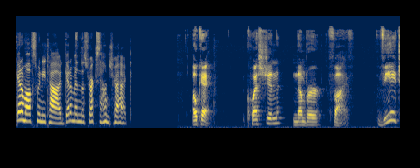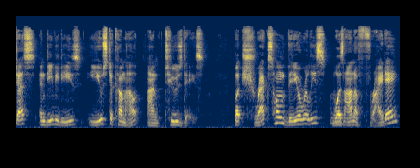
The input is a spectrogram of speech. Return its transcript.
Get him off Sweeney Todd. Get him in the Shrek soundtrack. Okay. Question number five. VHS and DVDs used to come out on Tuesdays, but Shrek's home video release mm-hmm. was on a Friday,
